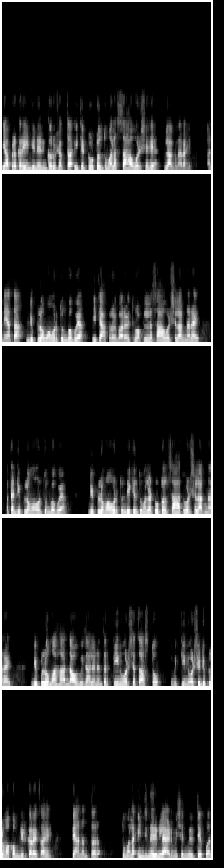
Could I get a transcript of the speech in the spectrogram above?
या प्रकारे इंजिनिअरिंग करू शकता. इथे टोटल तुम्हाला सहा वर्ष हे लागणार आहेत. आणि आता डिप्लोमावरतून बघूया. इथे अकरावी बारावी थ्रू आपल्याला सहा वर्ष लागणार आहेत. आता डिप्लोमावरतून बघूया. डिप्लोमावरतून देखील तुम्हाला टोटल सहाच वर्ष लागणार आहेत. डिप्लोमा हा दहावी झाल्यानंतर तीन वर्षाचा असतो. तुम्ही तीन वर्ष डिप्लोमा कंप्लीट करायचा आहे. त्यानंतर तुम्हाला इंजिनिअरिंगला ऍडमिशन मिळते पण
